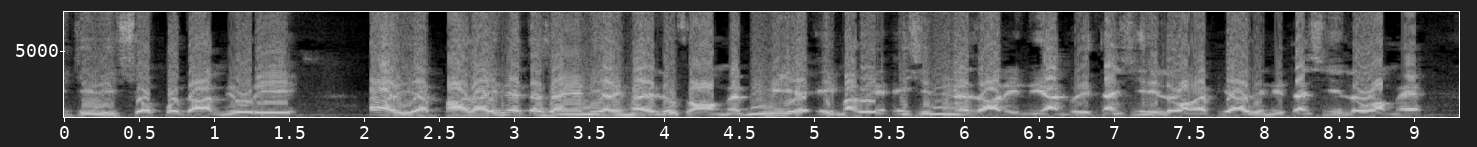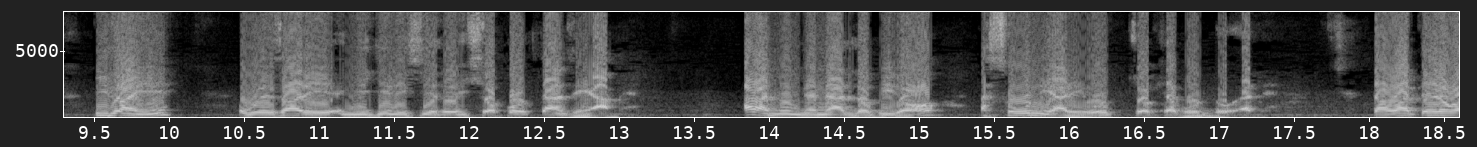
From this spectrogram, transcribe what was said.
အကျေးတွေလျှော်ပွတ်တာမျိုးတွေအဲ့ဒါတွေကဘာသာရေးနဲ့တက်ဆိုင်တဲ့နေရာတွေမှာလည်းလှုပ်ဆောင်အောင်မယ်မိမိရဲ့အိမ်မှာပဲအိမ်ရှိမျက်နှာစာတွေနေရာမျိုးတွေတန်ရှင်းတွေလုပ်ရမယ်ဖျားစင်တွေတန်ရှင်းတွေလုပ်ရမယ်ပြီးတော့ရင်အဝယ်စားတွေအငြိအကျေးတွေရှိတဲ့ဆိုရင်လျှော်ပွတ်တန့်စင်ရမယ်အဲ့ဒါမျိုးများများလုပ်ပြီးတော့အစိုးနေရာတွေကိုကြော်ဖြတ်ဖို့လိုအပ်တယ်ဒါကတဲတော့က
